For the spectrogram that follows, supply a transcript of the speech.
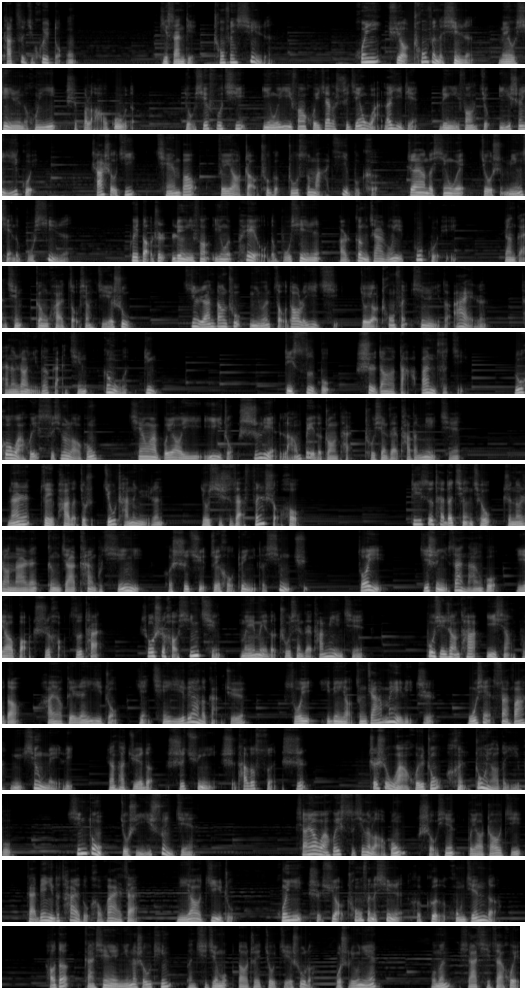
他自己会懂。第三点，充分信任。婚姻需要充分的信任，没有信任的婚姻是不牢固的。有些夫妻因为一方回家的时间晚了一点，另一方就疑神疑鬼，查手机、钱包，非要找出个蛛丝马迹不可。这样的行为。就是明显的不信任，会导致另一方因为配偶的不信任而更加容易出轨，让感情更快走向结束。既然当初你们走到了一起，就要充分信任你的爱人，才能让你的感情更稳定。第四步，适当的打扮自己。如何挽回死心的老公？千万不要以一种失恋狼狈的状态。出现在他的面前，男人最怕的就是纠缠的女人，尤其是在分手后。低姿态的请求只能让男人更加看不起你和失去最后对你的兴趣。所以，即使你再难过，也要保持好姿态，收拾好心情，美美的出现在他面前，不仅让他意想不到，还要给人一种眼前一亮的感觉。所以一定要增加魅力值，无限散发女性魅力，让他觉得失去你是他的损失。这是挽回中很重要的一步。心动就是一瞬间。想要挽回死心的老公，首先不要着急改变你的态度和外在。你要记住，婚姻是需要充分的信任和各自空间的。好的，感谢您的收听。本期节目到这就结束了，我是流年，我们下期再会。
